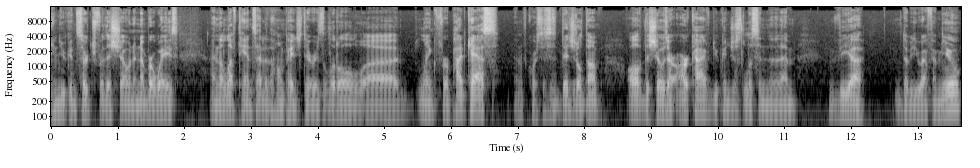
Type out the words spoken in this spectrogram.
and you can search for this show in a number of ways. On the left hand side of the homepage, there is a little uh, link for podcasts. And of course, this is digital dump. All of the shows are archived. You can just listen to them via WFMU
